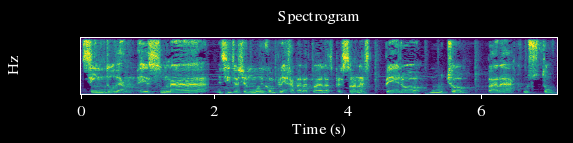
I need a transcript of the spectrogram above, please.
Sin duda, es una situación muy compleja para todas las personas, pero mucho para justo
